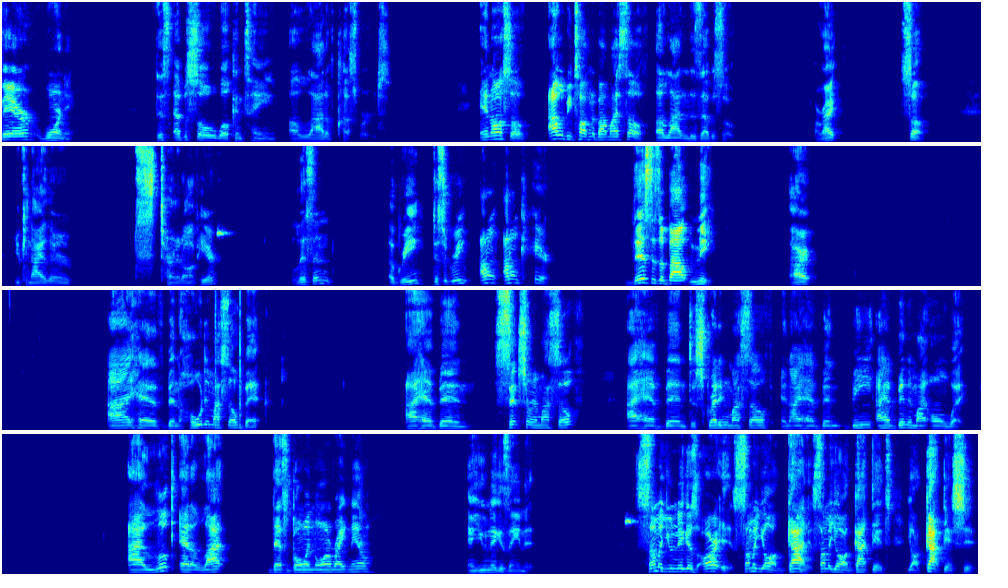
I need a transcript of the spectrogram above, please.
Fair warning this episode will contain a lot of cuss words. And also, I will be talking about myself a lot in this episode. All right? So, you can either turn it off here, listen, agree, disagree. I don't I don't care. This is about me. All right? I have been holding myself back. I have been censoring myself. I have been discrediting myself and I have been being I have been in my own way. I look at a lot that's going on right now and you niggas ain't it. Some of you niggas are it. Some of y'all got it. Some of y'all got that y'all got that shit.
